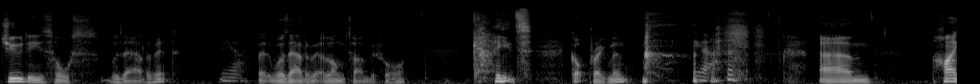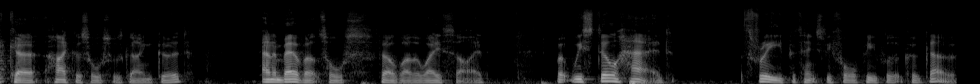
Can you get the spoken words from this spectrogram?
Judy's horse was out of it, Yeah. but it was out of it a long time before. Kate got pregnant. Yeah. Um, Heike, Heike's horse was going good. Anna Merveldt's horse fell by the wayside. But we still had three, potentially four people that could go.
